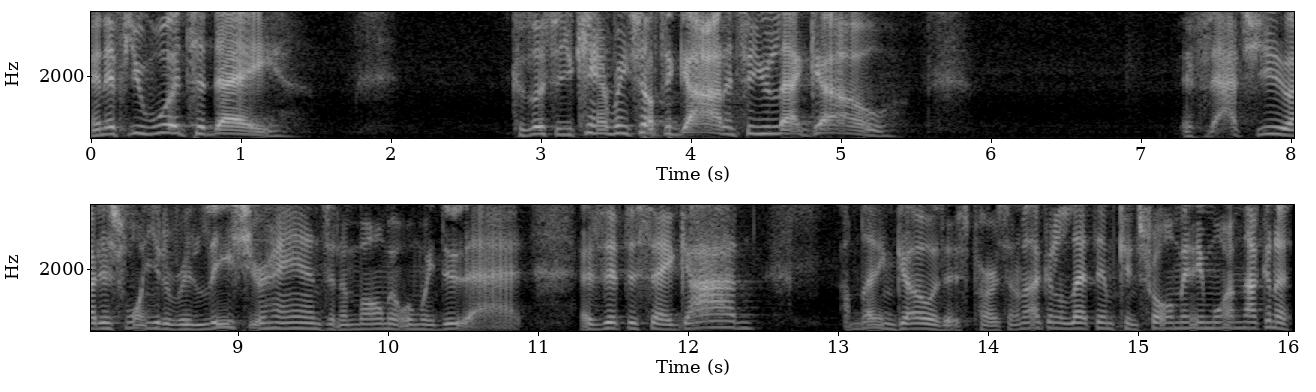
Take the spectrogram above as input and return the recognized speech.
And if you would today, because listen, you can't reach up to God until you let go. If that's you, I just want you to release your hands in a moment when we do that, as if to say, God, I'm letting go of this person. I'm not going to let them control me anymore. I'm not going to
